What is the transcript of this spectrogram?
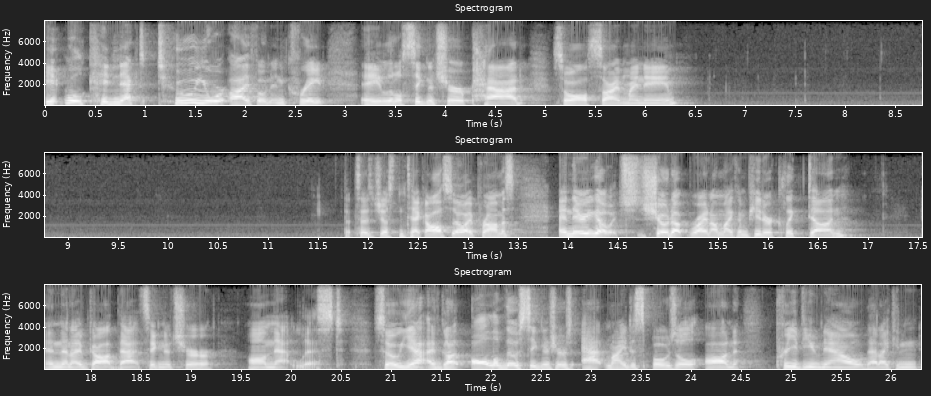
it will connect to your iPhone and create a little signature pad. So I'll sign my name. That says Justin Tech also, I promise. And there you go, it showed up right on my computer, click done and then I've got that signature on that list. So yeah, I've got all of those signatures at my disposal on preview now that I can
